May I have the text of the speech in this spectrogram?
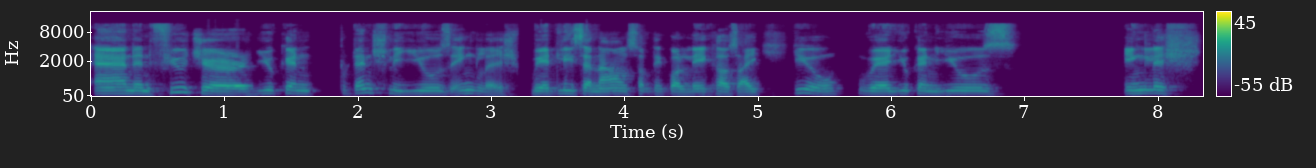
And in future, you can potentially use English. We at least announced something called Lakehouse IQ, where you can use English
